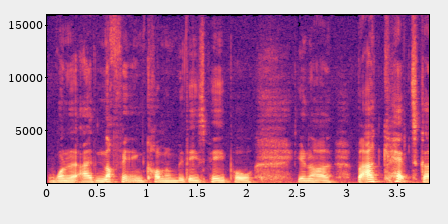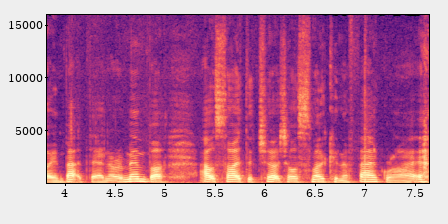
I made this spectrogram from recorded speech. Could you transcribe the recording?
want to I had nothing in common with these people, you know. But I kept going back there and I remember outside the church I was smoking a fag, right?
